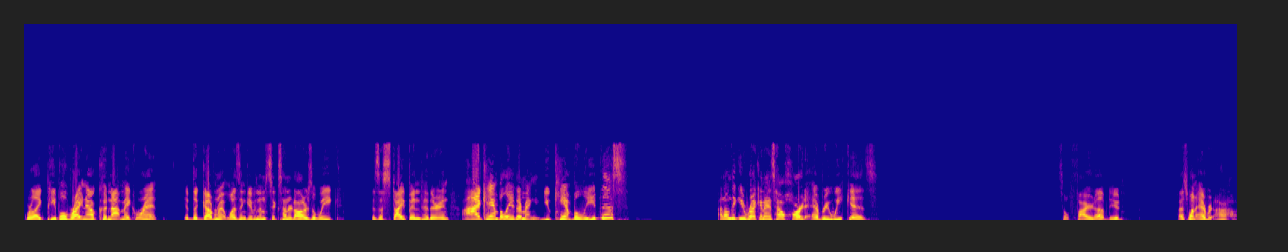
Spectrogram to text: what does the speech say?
where like people right now could not make rent if the government wasn't giving them six hundred dollars a week as a stipend to their in. I can't believe they're making. You can't believe this. I don't think you recognize how hard every week is. So fired up, dude. I just want every oh,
